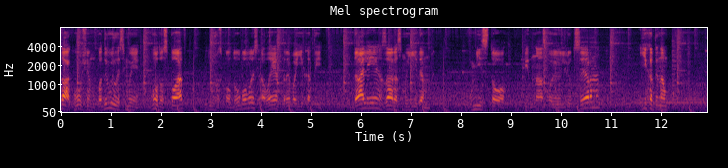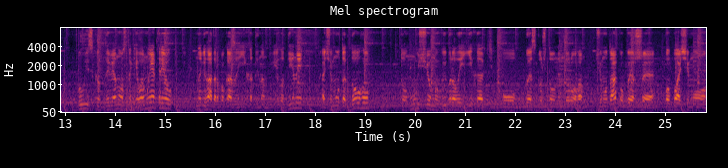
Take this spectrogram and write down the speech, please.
Так, в общем, подивились ми водоспад, дуже сподобалось, але треба їхати далі. Зараз ми їдемо в місто під назвою Люцерн. Їхати нам близько 90 кілометрів. Навігатор показує їхати нам 2 години. А чому так довго? Тому що ми вибрали їхати по безкоштовним дорогам. Чому так? По-перше, побачимо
